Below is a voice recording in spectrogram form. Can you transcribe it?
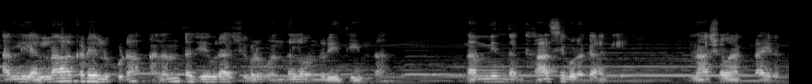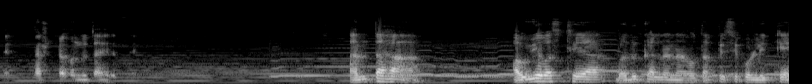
ಅಲ್ಲಿ ಎಲ್ಲಾ ಕಡೆಯಲ್ಲೂ ಕೂಡ ಅನಂತ ಜೀವರಾಶಿಗಳು ಒಂದಲ್ಲ ಒಂದು ರೀತಿಯಿಂದ ನಮ್ಮಿಂದ ಘಾಸಿಗೊಳಗಾಗಿ ನಾಶವಾಗ್ತಾ ಇರುತ್ತೆ, ನಷ್ಟ ಹೊಂದುತ್ತಾ ಇರುತ್ತೆ. ಅಂತಹ ಅವ್ಯವಸ್ಥೆಯ ಬದುಕನ್ನ ನಾವು ತಪ್ಪಿಸಿಕೊಳ್ಳಿಕ್ಕೆ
